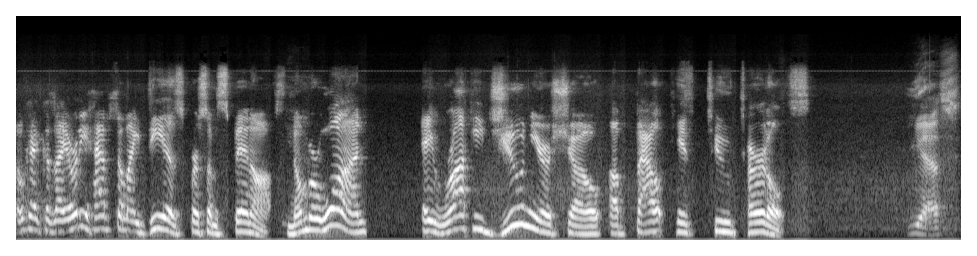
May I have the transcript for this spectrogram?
Okay, because I already have some ideas for some spin offs. Number one, a Rocky Jr. show about his two turtles. Yes.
